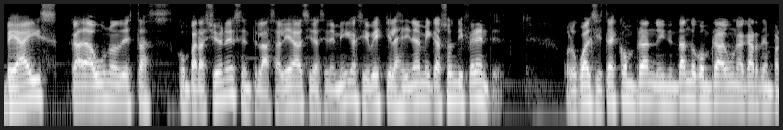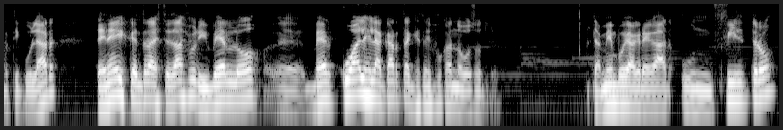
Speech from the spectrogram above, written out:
veáis cada una de estas comparaciones entre las aliadas y las enemigas y veis que las dinámicas son diferentes. Por lo cual, si estáis comprando, intentando comprar alguna carta en particular, tenéis que entrar a este dashboard y verlo, eh, ver cuál es la carta que estáis buscando vosotros. También voy a agregar un filtro,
